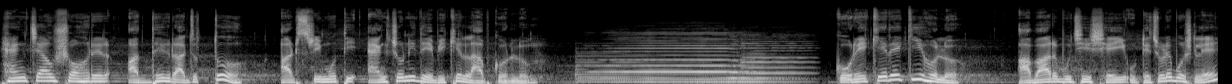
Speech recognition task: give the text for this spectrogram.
হ্যাংচাও শহরের অর্ধেক রাজত্ব আর শ্রীমতী অ্যাংচনি দেবীকে লাভ করলুম। করে কেড়ে কি হলো? আবার বুঝি সেই উঠে চড়ে বসলে?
